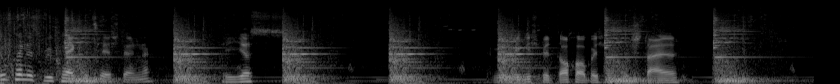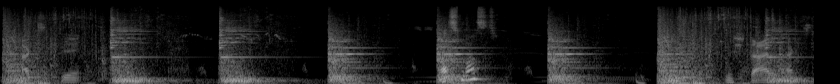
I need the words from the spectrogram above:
Du könntest Repackets herstellen, ne? Yes. Überlege ich mir doch, ob ich auf eine Stahl Axt gehe. Was machst? Eine Stahlaxt.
